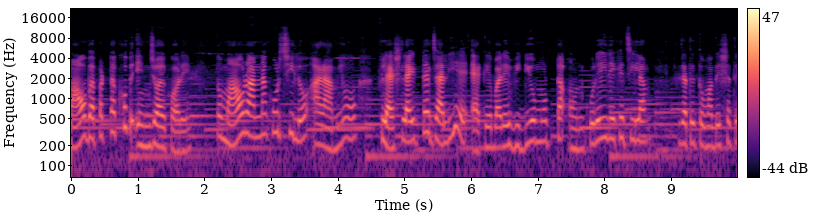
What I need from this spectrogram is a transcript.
মাও ব্যাপারটা খুব এনজয় করে। তো মাও রান্না করছিল আর আমিও ফ্ল্যাশ লাইটটা জ্বালিয়ে একেবারে ভিডিও মোডটা অন করেই রেখেছিলাম, যাতে তোমাদের সাথে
